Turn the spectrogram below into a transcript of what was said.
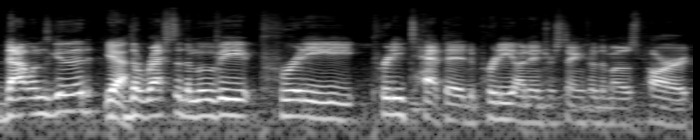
That one's good. Yeah. The rest of the movie pretty pretty tepid, pretty uninteresting for the most part.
